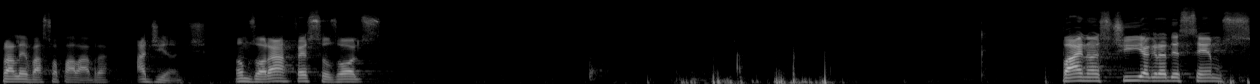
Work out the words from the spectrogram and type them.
para levar Sua palavra adiante. Vamos orar? Feche seus olhos. Pai, nós te agradecemos,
